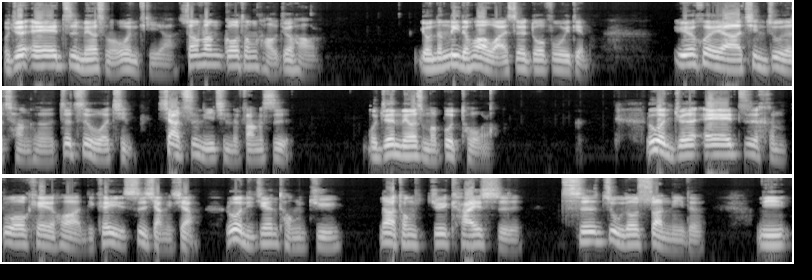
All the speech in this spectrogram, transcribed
我觉得 A A 制没有什么问题啊，双方沟通好就好了。有能力的话，我还是会多付一点。约会啊，庆祝的场合，这次我请，下次你请的方式。我觉得没有什么不妥了。如果你觉得 A A 制很不 OK 的话，你可以试想一下，如果你今天同居，那同居开始吃住都算你的，你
